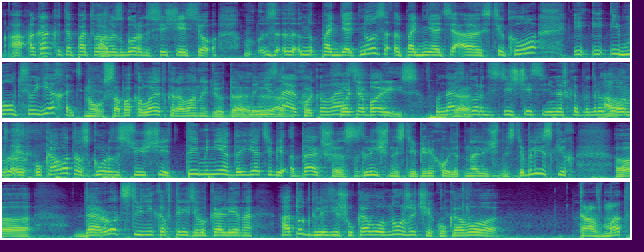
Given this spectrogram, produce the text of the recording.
А, а как это, по-твоему, А- с гордостью и честью ну, поднять нос, поднять а, стекло и, и, и молча уехать? Ну, собака лает, караван идет, да. Ну, не А знаю, хоть, как у вас. Хоть оборись. У нас Да. с гордостью и честью немножко А по-другому. вот э, у кого-то с гордостью исчезнет. Ты мне, да я тебе. Дальше с личности переходят на личности близких, э, до родственников третьего колена. А тут, глядишь, у кого ножичек, у кого Травмат.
